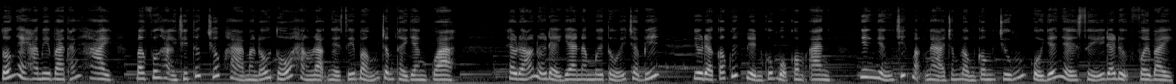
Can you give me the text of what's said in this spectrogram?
Tối ngày 23 tháng 2, bà Phương Hằng chính thức chốt hạ màn đấu tố hàng loạt nghệ sĩ bẩn trong thời gian qua. Theo đó, nữ đại gia 50 tuổi cho biết, dù đã có quyết định của Bộ Công an, nhưng những chiếc mặt nạ trong lòng công chúng của giới nghệ sĩ đã được phơi bày.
